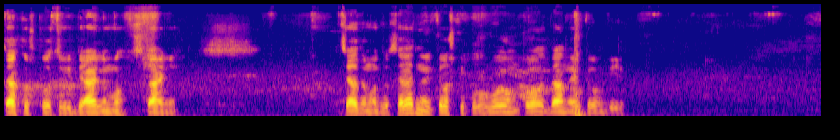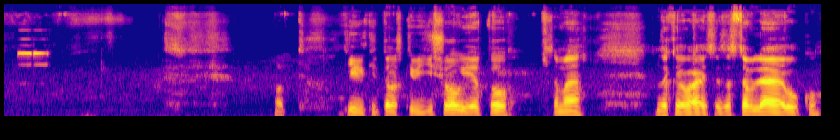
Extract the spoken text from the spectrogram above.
також просто в ідеальному стані. Сядемо до середини і трошки поговоримо про даний автомобіль. От тільки трошки відійшов і авто саме закривається. Заставляє руку.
